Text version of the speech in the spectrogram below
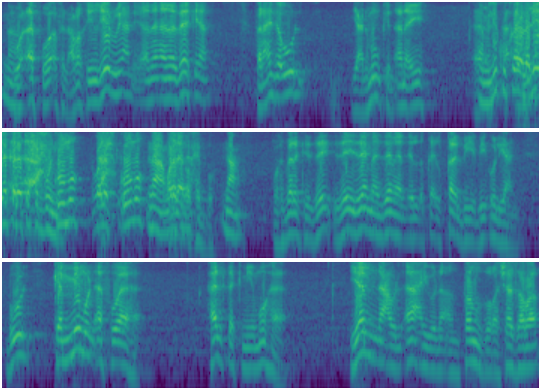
نعم. وقف وقف العراقيين غيره يعني. أنا أنا ذاك يعني. فأنا عايز أقول يعني ممكن أنا إيه أملكك أملك- ولكنك لا تحبني. أحكمه ولا- أحكمه نعم ولا ولكن- أحبه. نعم. واخد بالك؟ زي زي زي ما زي ما ال- القائل بي- بيقول يعني. بيقول كمموا الأفواه. هل تكميمها؟ يمنع الأعين أن تنظر شزرا.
